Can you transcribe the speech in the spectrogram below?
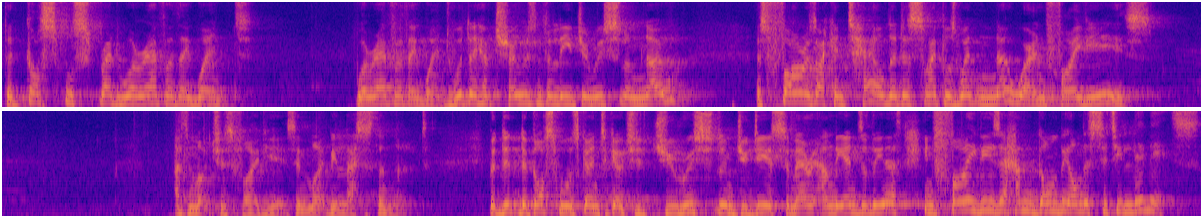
The gospel spread wherever they went. Wherever they went. Would they have chosen to leave Jerusalem? No. As far as I can tell, the disciples went nowhere in five years. As much as five years. It might be less than that. But the, the, gospel was going to go to Jerusalem, Judea, Samaria, and the ends of the earth. In five years, it hadn't gone beyond the city limits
